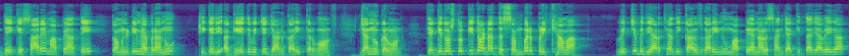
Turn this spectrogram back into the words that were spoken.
ਦੇ ਕੇ ਸਾਰੇ ਮਾਪਿਆਂ ਅਤੇ ਕਮਿਊਨਿਟੀ ਮੈਂਬਰਾਂ ਨੂੰ ਠੀਕ ਹੈ ਜੀ, ਅਗੇਤ ਵਿੱਚ ਜਾਣਕਾਰੀ ਕਰਵਾਉਣ, ਜਾਣੂ ਕਰਵਾਉਣ। ਤੇ ਅੱਗੇ ਦੋਸਤੋ ਕੀ ਤੁਹਾਡਾ ਦਸੰਬਰ ਪ੍ਰੀਖਿਆਵਾਂ ਵਿੱਚ ਵਿਦਿਆਰਥੀਆਂ ਦੀ ਕਾਰਗੁਜ਼ਾਰੀ ਨੂੰ ਮਾਪਿਆਂ ਨਾਲ ਸਾਂਝਾ ਕੀਤਾ ਜਾਵੇਗਾ?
